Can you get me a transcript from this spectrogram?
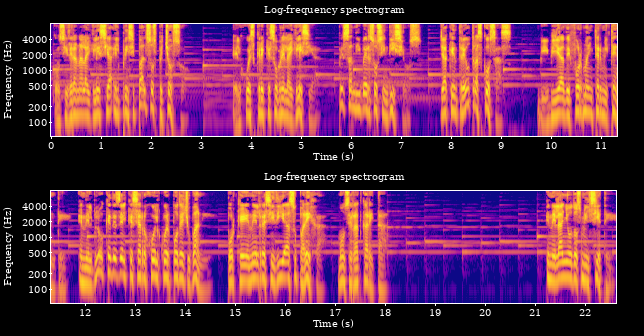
consideran a la Iglesia el principal sospechoso. El juez cree que sobre la Iglesia pesan diversos indicios, ya que entre otras cosas, vivía de forma intermitente en el bloque desde el que se arrojó el cuerpo de Giovanni porque en él residía su pareja, Montserrat Careta. En el año 2007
